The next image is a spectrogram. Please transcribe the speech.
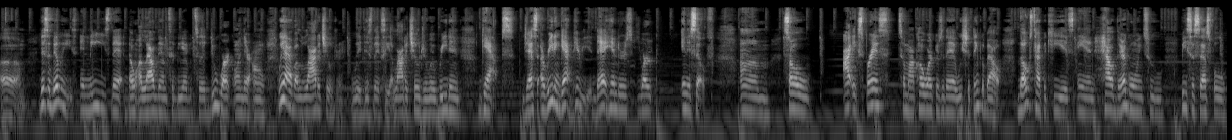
um, disabilities and needs that don't allow them to be able to do work on their own we have a lot of children with dyslexia a lot of children with reading gaps just a reading gap period that hinders work in itself. Um, so I express to my coworkers that we should think about those type of kids and how they're going to be successful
